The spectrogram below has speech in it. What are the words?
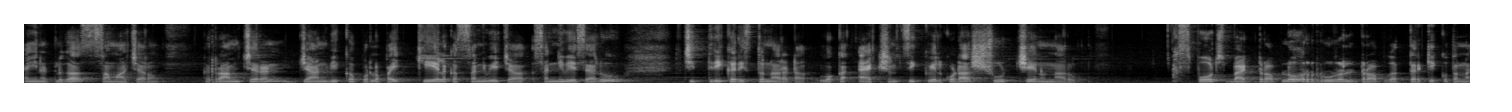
అయినట్లుగా సమాచారం. రామ్ చరణ్ జాన్వీ కపూర్లపై కీలక సన్నివేశ సన్నివేశాలు చిత్రీకరిస్తున్నారట. ఒక యాక్షన్ సీక్వెల్ కూడా షూట్ చేయనున్నారు. స్పోర్ట్స్ బ్యాక్ డ్రాప్లో రూరల్ డ్రాప్గా తెరకెక్కుతున్న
